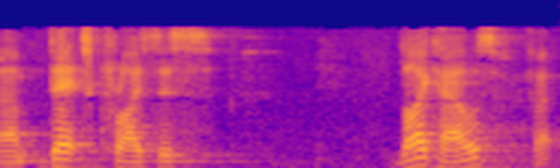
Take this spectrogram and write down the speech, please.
um, debt crisis like ours, in fact,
